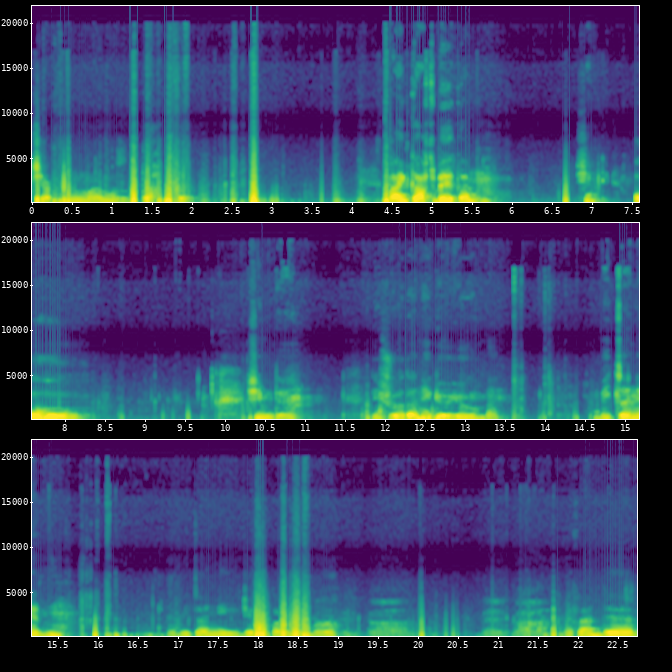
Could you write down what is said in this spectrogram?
Çakmamız da hazır. Minecraft Berkan. Şimdi. Oo. Şimdi. De şurada ne görüyorum ben? Bir tane bir tane yiyecek kaynama. Efendim.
